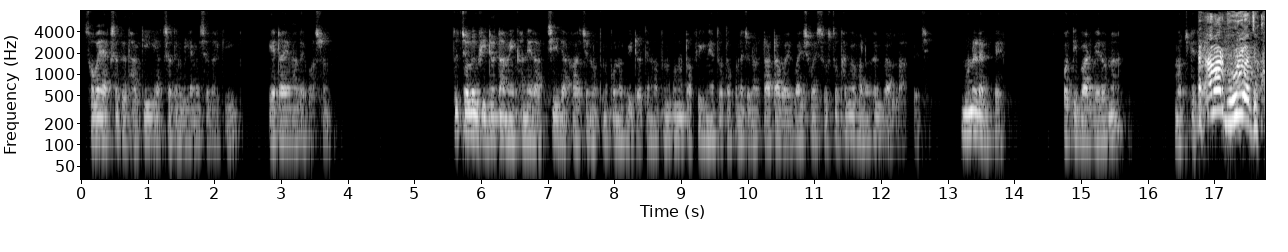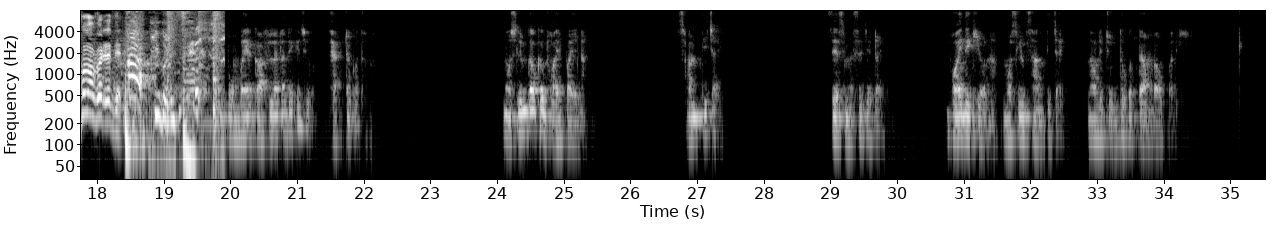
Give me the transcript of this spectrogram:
সবাই একসাথে থাকি, একসাথে মিলেমিশে থাকি, এটাই আমাদের বাসন। তো চলো ভিডিওটা আমি এখানে রাখছি, দেখা হচ্ছে নতুন কোনো ভিডিওতে, নতুন কোনো টপিক নিয়ে, ততক্ষণের জন্য টাটা, বাই বাই, সবাই সুস্থ থাকবে, ভালো থাকবে, আল্লাহ হাফেজ। মনে রাখবে, প্রতিবার বেরো না। আমার ভুল হয়েছে ক্ষমা করে দেন। বোম্বাইয়ের কাফেলাটা দেখেছ? একটা কথা। মুসলিম কাউকে ভয় পায় না। শান্তি চাই। শেষ মেসেজ এটাই। ভয় দেখিও না মুসলিম শান্তি চাই। নাহলে যুদ্ধ করতে আমরাও পারি।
